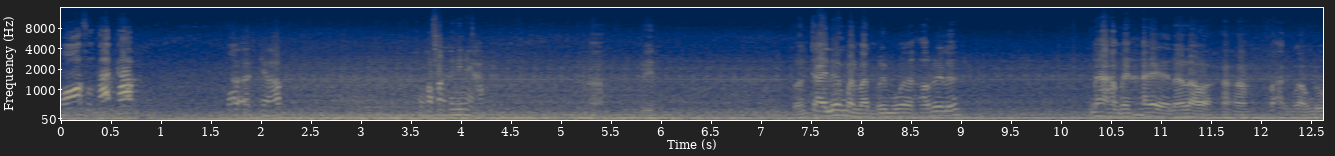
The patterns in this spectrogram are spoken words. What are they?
ปอสุทัศน์ครับ เดี๋ยวครับ ผมขอฟังแค่นี้หน่อยครับ อะวินสนใจเรื่องมันบัดมวยๆกับเขาด้วยหรือหน้าไม่ให้อะนะเราอะอะฟังลองดู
